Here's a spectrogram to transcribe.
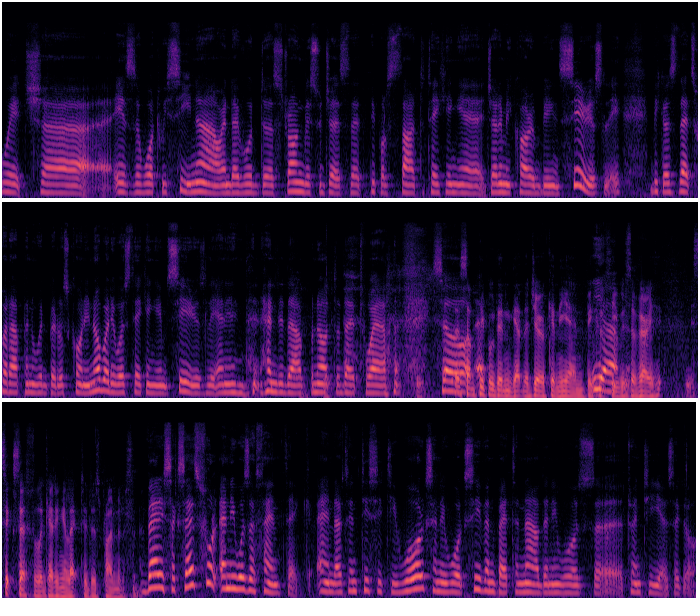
which uh, is what we see now. And I would uh, strongly suggest that people start taking uh, Jeremy Corbyn seriously, because that's what happened with Berlusconi. Nobody was taking him seriously, and it ended up not that well. so Some uh, people didn't get the joke in the end because yeah. he was a very successful at getting elected as prime minister. very successful and he was authentic and authenticity works and it works even better now than it was uh, 20 years ago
